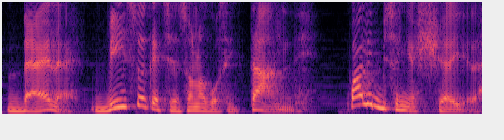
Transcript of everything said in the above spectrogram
Bene, visto che ce ne sono così tanti, quali bisogna scegliere?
